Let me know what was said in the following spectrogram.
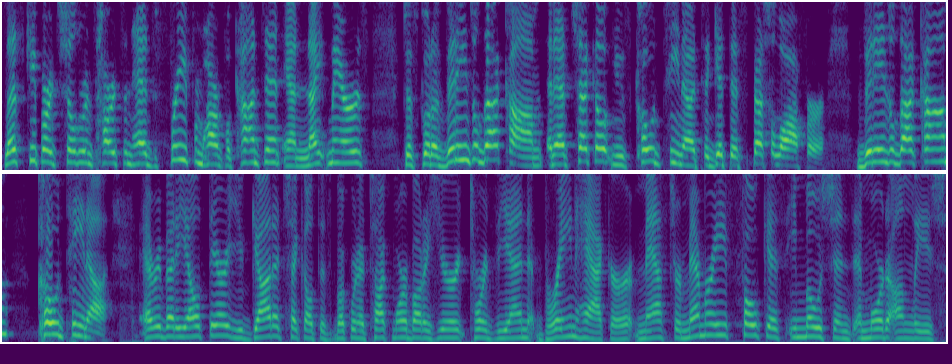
Let's keep our children's hearts and heads free from harmful content and nightmares. Just go to vidangel.com and at checkout use code TINA to get this special offer. vidangel.com, code TINA. Everybody out there, you got to check out this book. We're going to talk more about it here towards the end. Brainhacker, Master Memory, Focus, Emotions, and more to unleash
